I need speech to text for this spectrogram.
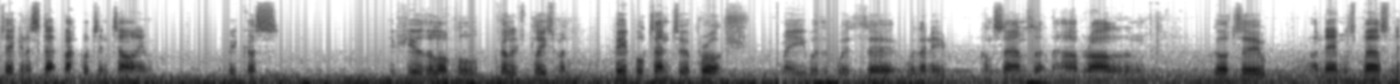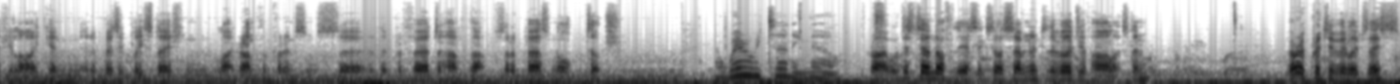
taking a step backwards in time because if you're the local village policeman, people tend to approach me with with uh, with any concerns that they have rather than go to a nameless person, if you like, in, in a busy police station like Grantham, for instance. Uh, they prefer to have that sort of personal touch. Now, where are we turning now? Right, we've just turned off the A607 into the village of Harlaxton. Very pretty village, this.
